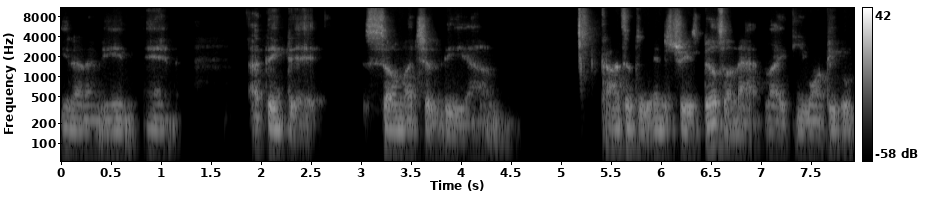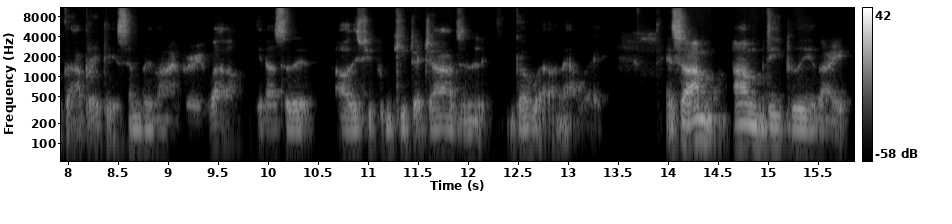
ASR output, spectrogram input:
You know what I mean? And I think that so much of the um, concept of the industry is built on that. Like, you want people to operate the assembly line very well, you know, so that all these people can keep their jobs and go well in that way. And so I'm I'm deeply like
